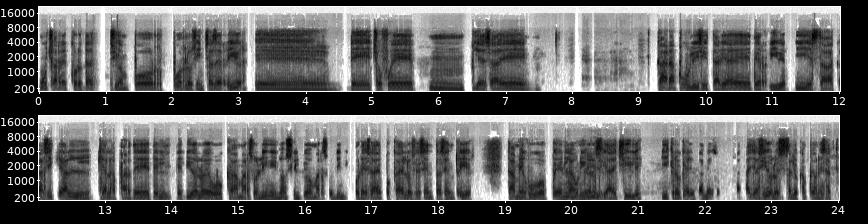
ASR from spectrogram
mucha recordación por, por los hinchas de River. Eh, de hecho, fue mm, pieza de, cara publicitaria de, River y estaba casi que al que a la par de, del, ídolo de Boca Marzolini, ¿no? Silvio Marzolini, por esa época de los 60 en River. También jugó en la Universidad de Chile y creo que allá también haya sido, los salió campeón, exacto.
